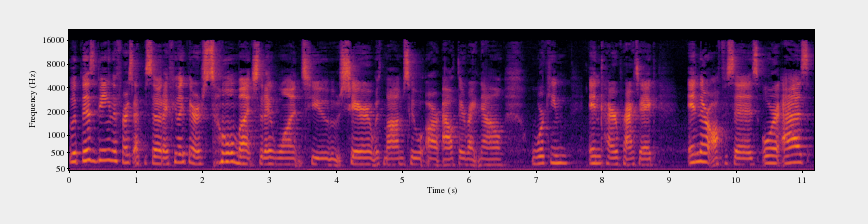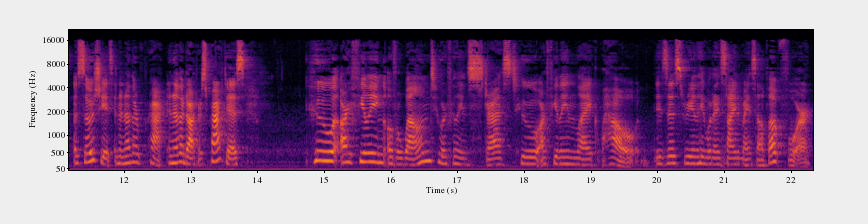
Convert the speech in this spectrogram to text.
With this being the first episode, I feel like there is so much that I want to share with moms who are out there right now working in chiropractic in their offices or as associates in another pra- another doctor's practice who are feeling overwhelmed, who are feeling stressed, who are feeling like, wow, is this really what I signed myself up for?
